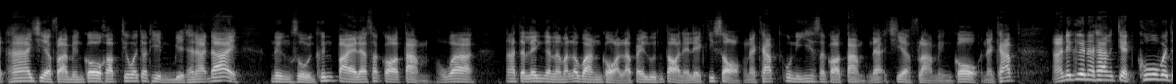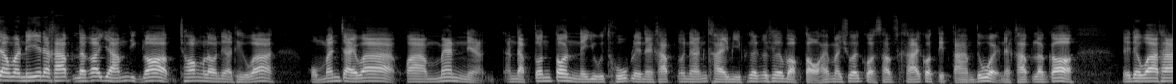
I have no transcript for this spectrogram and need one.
0.75 เชียร์ฟาร์เมนโก้ครับเชื่อว่าเจ้าถิ่นเบียดชนะได้ 1-0 ขึ้นไปแล้วสกอร์ต่ำเพราะว่าน่าจะเล่นกันระมัดระวังก่อนแล้วไปลุ้นต่อในเลกที่ 2 นะครับ คู่นี้ที่สกอร์ต่ำและเชียร์ฟลาเมงโกนะครับ อันนี้คือในทาง 7 คู่ประจำวันนี้นะครับ แล้วก็ย้ำอีกรอบช่องเราเนี่ยถือว่า ผมมั่นใจว่าความแม่นเนี่ย อันดับต้นๆใน YouTube เลยนะครับเพราะนั้นใครมีเพื่อนก็ช่วยบอกต่อให้มาช่วยกด Subscribe กดติดตามด้วยนะครับ แล้วก็เรียกได้ว่าถ้า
